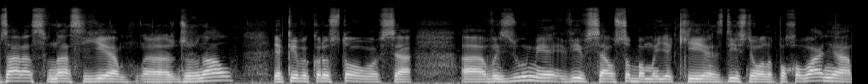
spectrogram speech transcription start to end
зараз в нас є е, журнал, який використовувався е, в Ізюмі, вівся особами, які здійснювали поховання,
